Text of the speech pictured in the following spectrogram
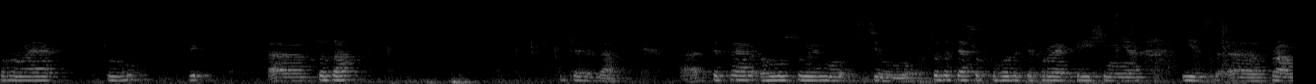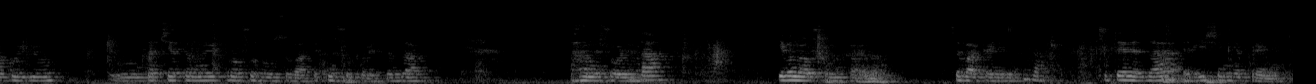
е, проекту? Е, хто за? Чотири за. Е, тепер голосуємо в цілому. Хто за те, щоб погодити проект рішення із е, правкою зачитаною, прошу голосувати. Книшук Орися за. Ганиш Ольга. За. Івановичко Михайло. Сивака Ірина. За. Чотири за рішення прийнято.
